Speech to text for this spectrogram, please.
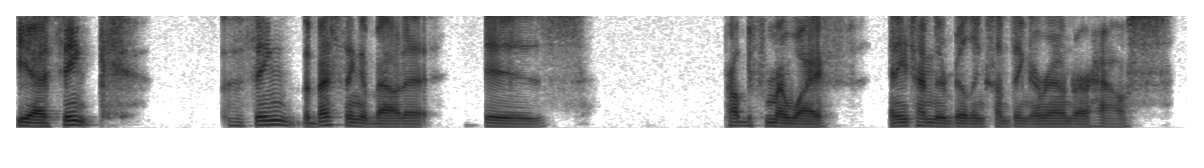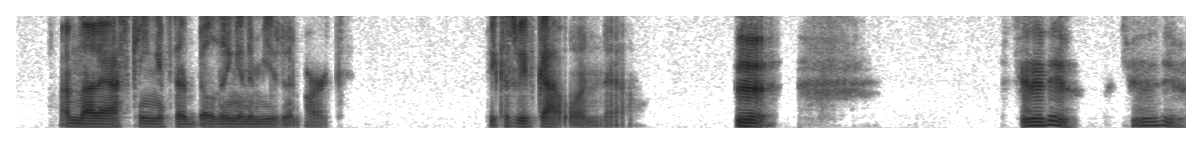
Yeah, I think the thing, the best thing about it is probably for my wife, anytime they're building something around our house, I'm not asking if they're building an amusement park because we've got one now. kind of do, kind of do.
